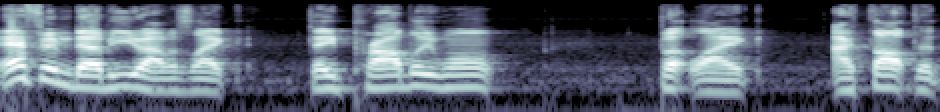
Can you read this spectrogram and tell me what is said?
FMW. I was like, they probably won't. But like, I thought that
